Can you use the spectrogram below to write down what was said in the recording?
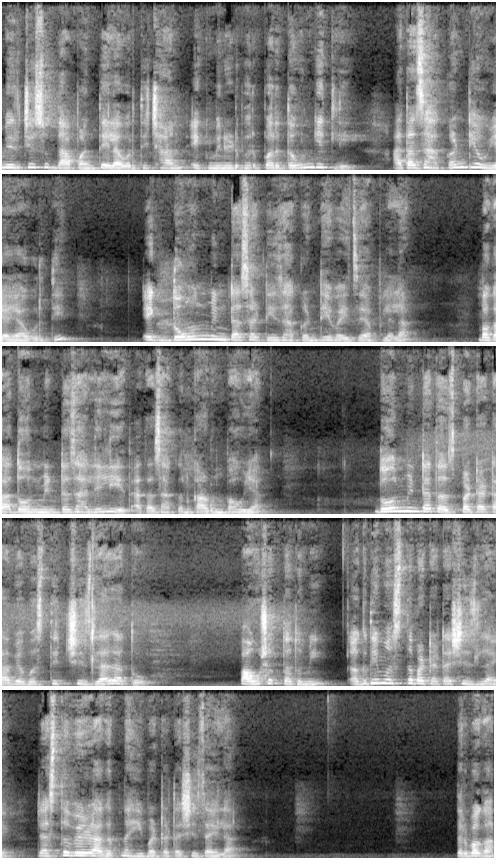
मिरचीसुद्धा आपण तेलावरती छान एक मिनिटभर परतवून घेतली. आता झाकण ठेवूया यावरती. एक दोन मिनटासाठी झाकण ठेवायचं आहे आपल्याला. बघा दोन मिनटं झालेली आहेत. आता झाकण काढून पाहूया. दोन मिनटातच बटाटा व्यवस्थित शिजला जातो. पाहू शकता तुम्ही? अगदी मस्त बटाटा शिजला आहे जास्त वेळ लागत नाही बटाटा शिजायला. तर बघा.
